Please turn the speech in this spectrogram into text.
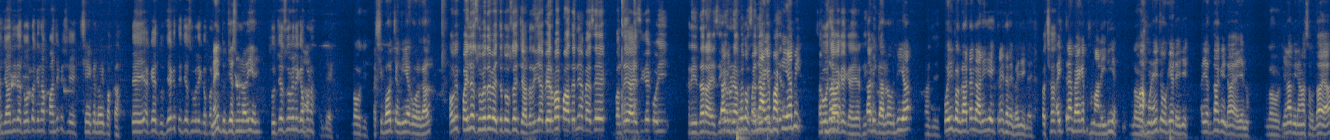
ਪੰਜਾਂ ਦੀ ਦਾ ਦੁੱਧ ਕਿੰਨਾ 5 ਕਿ 6 6 ਕਿਲੋ ਹੀ ਪੱਕਾ। ਤੇ ਅੱਗੇ ਦੂਜੇ ਕਿ ਤੀਜੇ ਸੂਬੇ ਲਈ ਗੱਬਣ? ਨਹੀਂ ਦੂਜੇ ਸੂਣ ਵਾਲੀ ਆ ਜੀ। ਦੂਜੇ ਸੂਬੇ ਲਈ ਹਾਂ, ਦੇਖ। ਲਓ ਜੀ। ਅੱਛੀ ਬਹੁਤ ਚੰਗੀ ਆ ਗੋਲ ਗੱਲ ਉਹ ਵੀ ਪਹਿਲੇ ਸੂਬੇ ਦੇ ਵਿੱਚ ਦੋਸਤੋ ਚੱਲ ਰਹੀ ਆ। ਵੇਰਵਾ ਪਾ ਦਿੰਦੇ ਆ। ਵੈਸੇ ਬੰਦੇ ਆਏ ਸੀਗੇ ਕੋਈ ਖਰੀਦਦਾਰ ਆਏ ਸੀਗੇ ਉਹਨਾਂ ਨੇ ਆਪਣੀ ਤੋਂ ਪਹਿਲਾਂ ਆ ਗਿਆ। ਬਾਕੀ ਆ। ਵੀ ਦੋ ਜਾ ਕੇ ਗਏ ਆ ਠੀਕ ਤੁਹਾਡੀ ਗੱਲ ਰੁਕਦੀ ਆ। ਹਾਂਜੀ ਕੋਈ ਬੰਗਾ ਢੰਗਾ ਨਹੀਂ ਜੀ ਇਤਨਾ ਹੀ ਥੱਲੇ ਬਹਿ ਜਾਈਦਾ ਅੱਛਾ। ਇਤਨਾ ਬਹਿ ਕੇ ਪਸਮਾ ਲਈਦੀ ਆ। ਆ ਜੀ, ਹੁਣੇ ਚੋਕੇ ਢੇ ਜੇ। ਅਜੇ ਅੱਧਾ ਘੰਟਾ ਆਇਆ ਜਿਹਨੂੰ ਲਓ ਜੀ। ਜਿਹੜਾ ਵੀਰਾਂ ਨਾਲ ਸੌਦਾ ਆ।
